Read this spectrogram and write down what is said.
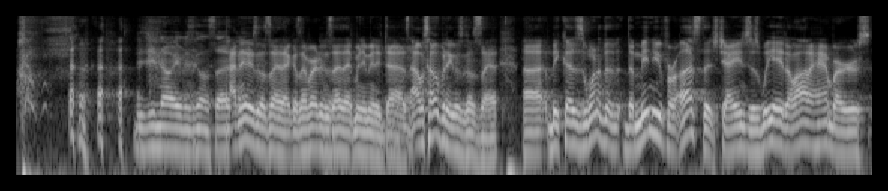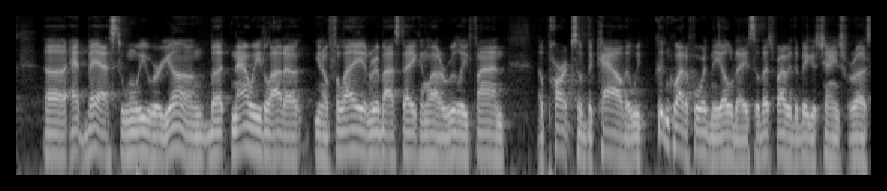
Did you know he was going to say that? I knew he was going to say that because I've heard him say that many, many times. I was hoping he was going to say it uh, because one of the the menu for us that's changed is we ate a lot of hamburgers uh, at best when we were young, but now we eat a lot of you know fillet and ribeye steak and a lot of really fine uh, parts of the cow that we couldn't quite afford in the old days. So that's probably the biggest change for us.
